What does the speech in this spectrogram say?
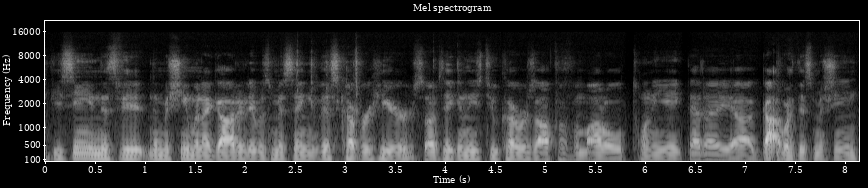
if you've seen this the machine when I got it, it was missing this cover here. So I've taken these two covers off of a Model 28 that I uh, got with this machine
